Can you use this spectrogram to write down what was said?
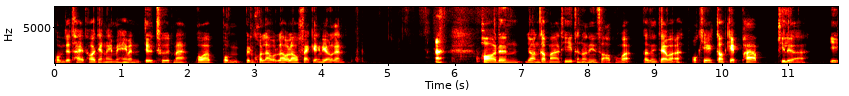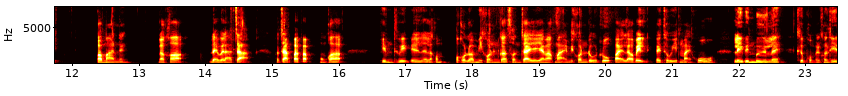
ผมจะถ่ายทอดยังไงไม่ให้มันจืดชืดมาก เพราะว่าผมเป็นคนเล่าเล่าเล่าแฟกต์อย่างเดียวแล้วกันอะ พอเดินย้อนกลับมาที่ถนนนินสอผมก็ตัดสินใจว่าโอเค ก็เก็บภาพที่เหลืออีกประมาณหนึ่ง แล้วก็ได้เวลาจากพอจากปั๊บปั๊บผมก็พิมพ์ทวิตไปเรื่อยๆแล้วก็ปรากฏว่ามีคนก็สนใจเยอะแยะมากมาย มีคนดูดรูปไปแล้วไปไปทวิตใหม่โอ้รีเป็นหมื่นเลย คือผมเป็นคนที่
